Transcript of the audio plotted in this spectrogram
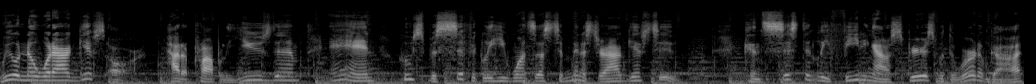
we'll know what our gifts are, how to properly use them, and who specifically he wants us to minister our gifts to. Consistently feeding our spirits with the Word of God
